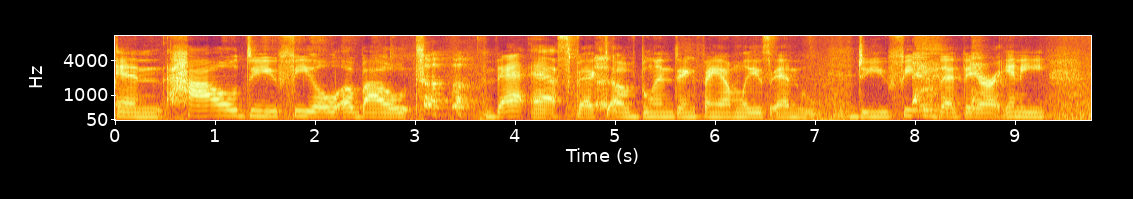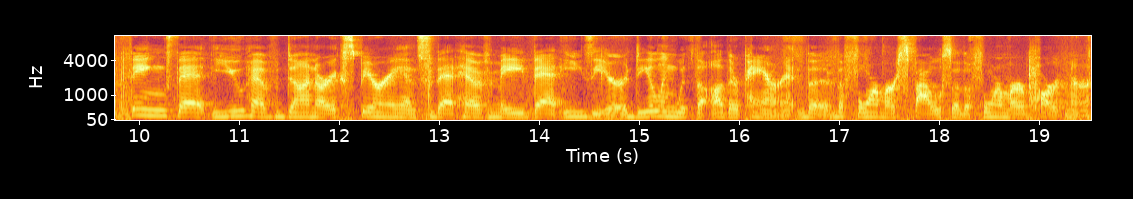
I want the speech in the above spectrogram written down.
And how do you feel about that aspect of blending families? And do you feel that there are any things that you have done or experienced that have made that easier dealing with the other parent the the former spouse or the former partner?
